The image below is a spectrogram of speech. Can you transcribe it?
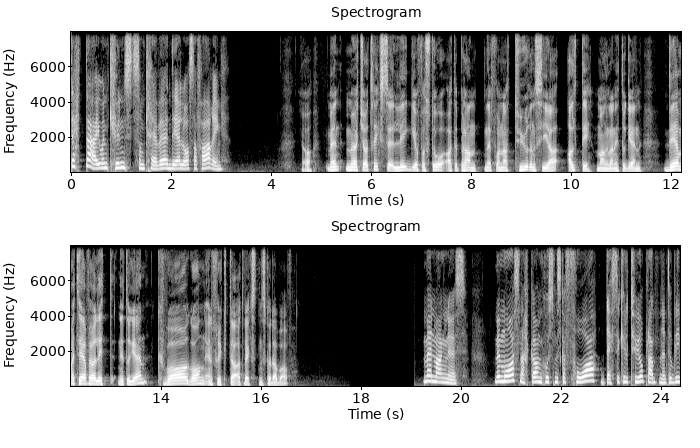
Dette er jo en kunst som krever en del års erfaring. Ja, men mye av trikset ligger i å forstå at plantene fra naturens side alltid mangler nitrogen. Der vi tilfører litt nitrogen hver gang en frykter at veksten skal dabbe av. Men Magnus, vi må snakke om hvordan vi skal få disse kulturplantene til å bli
